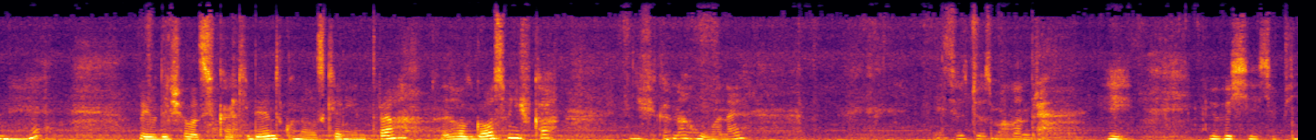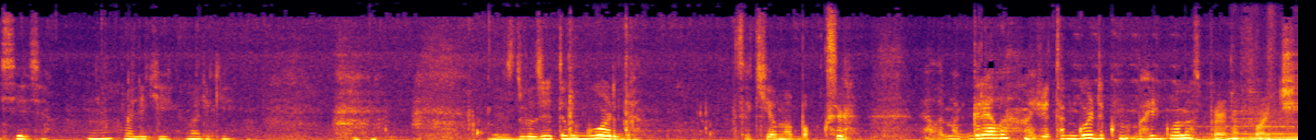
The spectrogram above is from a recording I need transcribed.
né? Eu deixo elas ficar aqui dentro quando elas querem entrar. Elas gostam de ficar, de ficar na rua, né? Essas duas malandras. Ei, e você, sua princesa? Hum, olha aqui, olha aqui. As duas já estão gordas. Essa aqui é uma boxer. Ela magrela, mas já tá gorda com uma barrigona nas pernas fortes.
